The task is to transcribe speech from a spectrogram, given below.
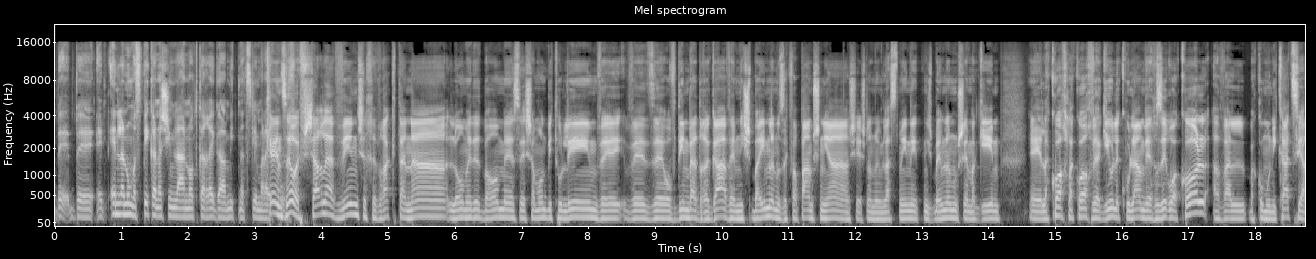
ב- ב- אין לנו מספיק אנשים לענות כרגע, מתנצלים על כן, זהו, אפשר להבין שחברה קטנה לא עומדת בעומס, יש המון ביטולים, ו- וזה עובדים בהדרגה, והם נשבעים לנו, זה כבר פעם שנייה שיש לנו עם last minute, נשבעים לנו שהם מגיעים אה, לקוח לקוח ויגיעו לכולם ויחזירו הכל, אבל בקומוניקציה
